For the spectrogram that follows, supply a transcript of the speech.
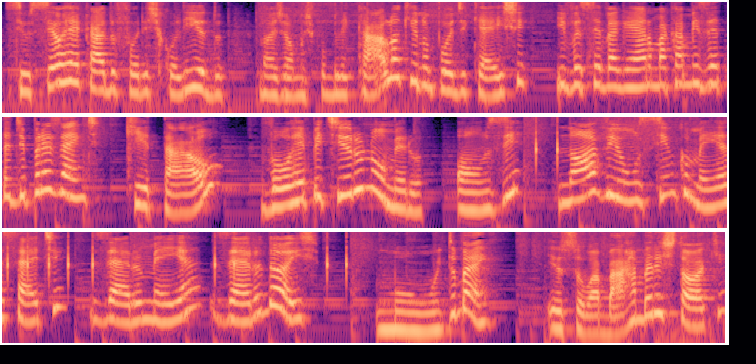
Se o seu recado for escolhido, nós vamos publicá-lo aqui no podcast e você vai ganhar uma camiseta de presente. Que tal? Vou repetir o número: 11 91567 0602. Muito bem. Eu sou a Bárbara Stock.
